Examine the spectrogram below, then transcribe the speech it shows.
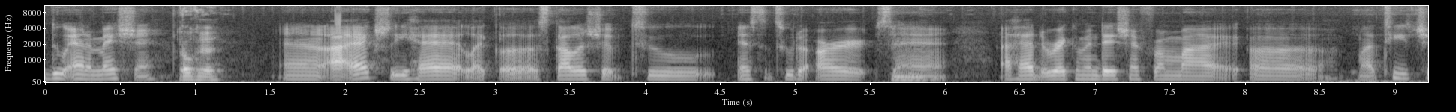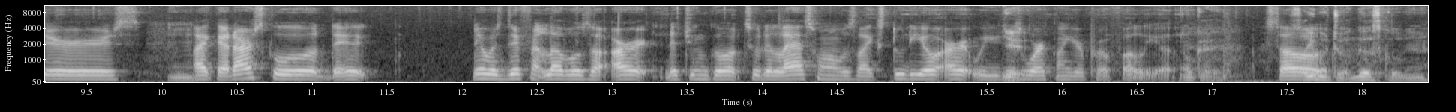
do animation. Okay. and I actually had like a scholarship to Institute of Arts, Mm-hmm. and I had the recommendation from my uh my teachers. Mm. Like at our school, they, there was different levels of art that you can go up to. The last one was like studio art, where you just Yeah. work on your portfolio. Okay. So, So you went to a good school then?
